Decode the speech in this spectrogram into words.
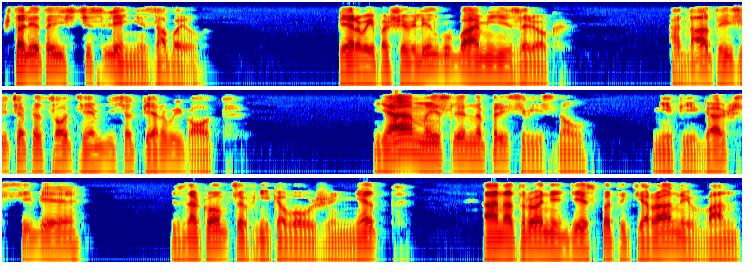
что летоисчисление забыл? Первый пошевелил губами и изрек. «Одна тысяча пятьсот семьдесят первый год». Я мысленно присвистнул. Нифига ж себе! Знакомцев никого уже нет, а на троне деспот и тиран Иван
